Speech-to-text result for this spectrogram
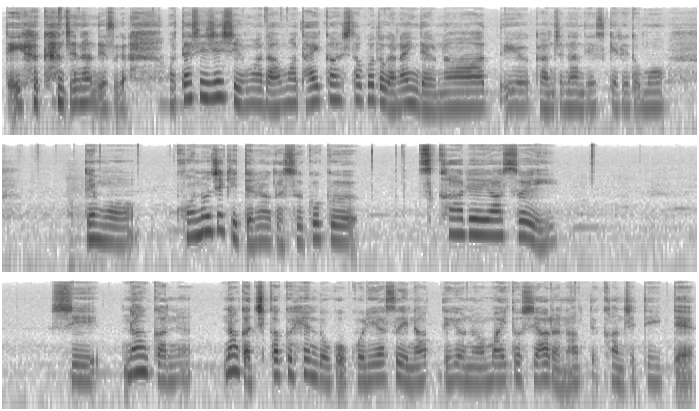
ていう感じなんですが私自身まだあんま体感したことがないんだよなっていう感じなんですけれどもでもこの時期ってなんかすごく疲れやすいしなんかねなんか地殻変動が起こりやすいなっていうのは毎年あるなって感じていて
